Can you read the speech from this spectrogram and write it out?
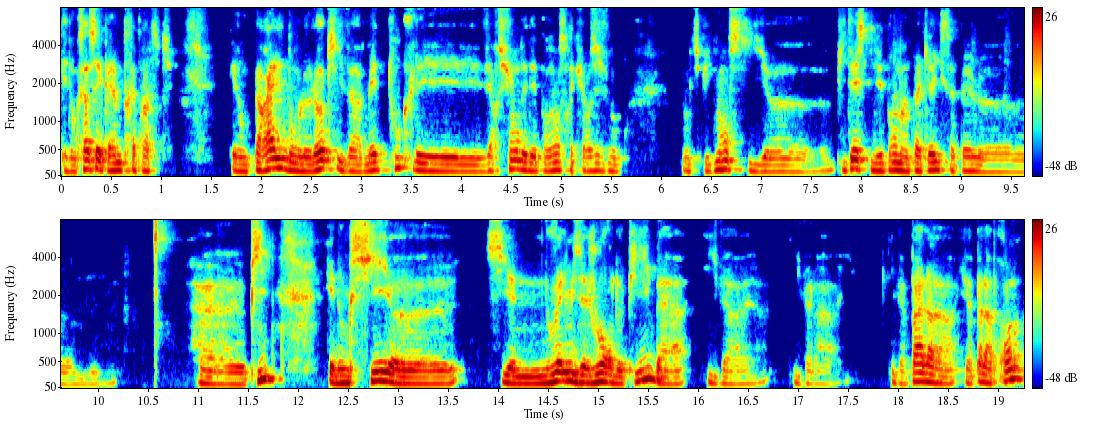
Et donc ça, c'est quand même très pratique. Et donc pareil, dans le lock, il va mettre toutes les versions des dépendances récursivement. Donc typiquement, si euh, Pytest qui dépend d'un paquet qui s'appelle euh, euh, Pi, et donc si s'il y a une nouvelle mise à jour de Pi, bah, il va, il va il va, pas la, va pas prendre,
